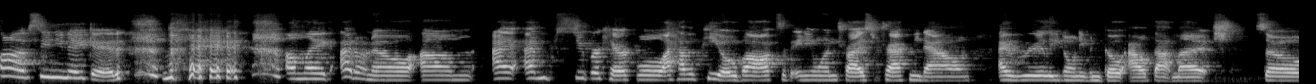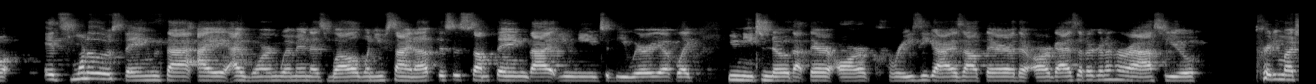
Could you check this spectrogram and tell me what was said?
"Oh, I've seen you naked." I'm like, I don't know. Um, I, I'm super careful. I have a PO box if anyone tries to track me down. I really don't even go out that much. So it's one of those things that I, I warn women as well. When you sign up, this is something that you need to be wary of. Like you need to know that there are crazy guys out there. There are guys that are going to harass you. Pretty much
